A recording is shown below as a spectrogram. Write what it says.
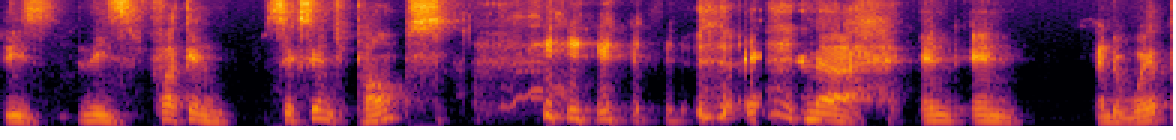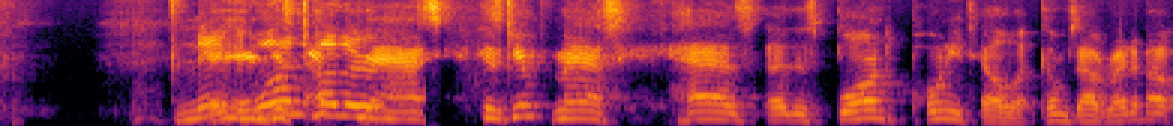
these these fucking six inch pumps and uh and and and a whip. Name and, and his one gimp other mask. His gimp mask has uh, this blonde ponytail that comes out right about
